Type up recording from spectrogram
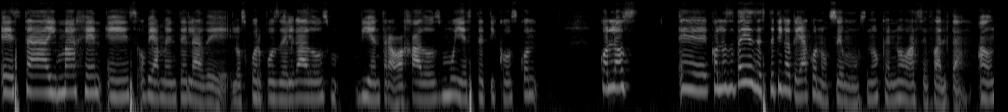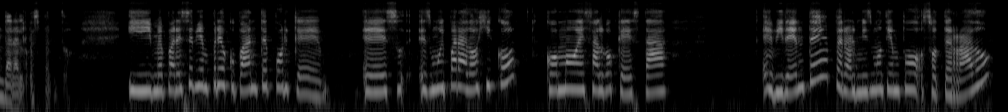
esta imagen es obviamente la de los cuerpos delgados, bien trabajados, muy estéticos, con, con, los, eh, con los detalles de estética que ya conocemos, ¿no? Que no hace falta ahondar al respecto. Y me parece bien preocupante porque es, muy paradójico cómo es algo que está evidente, pero al mismo tiempo soterrado,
